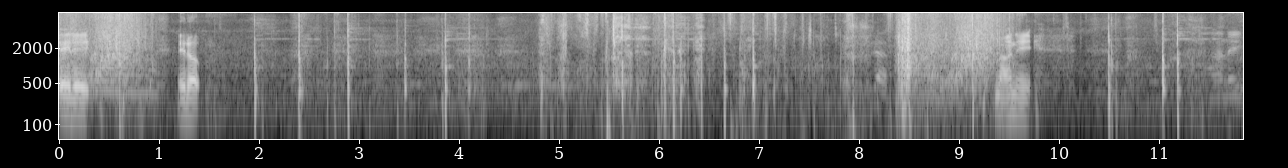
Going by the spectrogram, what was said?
Eight eight. Eight up. Nine eight. Nine eight.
